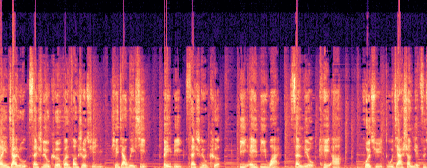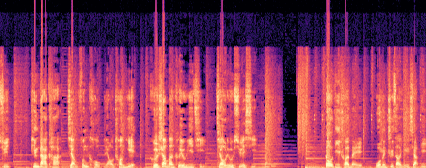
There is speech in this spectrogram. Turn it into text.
欢迎加入三十六氪官方社群，添加微信 baby 三十六氪 b a b y 三六 k r，获取独家商业资讯，听大咖讲风口，聊创业，和上万客友一起交流学习。高迪传媒，我们制造影响力。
